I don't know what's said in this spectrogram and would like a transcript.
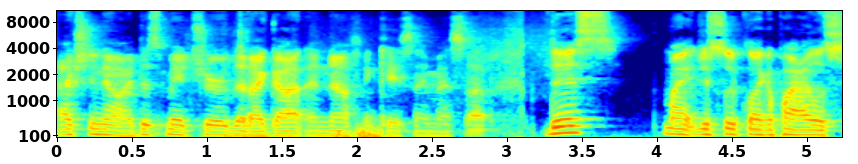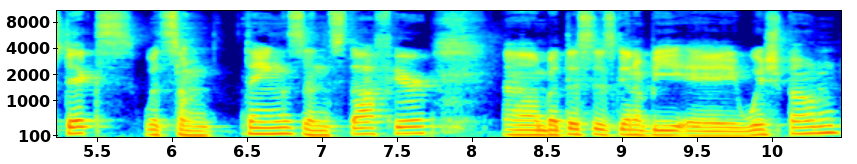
Actually, no, I just made sure that I got enough in case I mess up. This might just look like a pile of sticks with some things and stuff here, um, but this is gonna be a wishbone,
